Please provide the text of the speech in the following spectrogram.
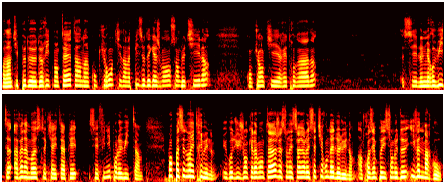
On a un petit peu de, rythme en tête. Hein. On a un concurrent qui est dans la piste de dégagement, semble-t-il. Concurrent qui est rétrograde. C'est le numéro 8, Avanamost, qui a été appelé. C'est fini pour le 8. Pour passer devant les tribunes, Hugo Dujon qui a l'avantage. À son extérieur, le 7 Hirondelle de Lune. En troisième position, le 2, Ivan Margot.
